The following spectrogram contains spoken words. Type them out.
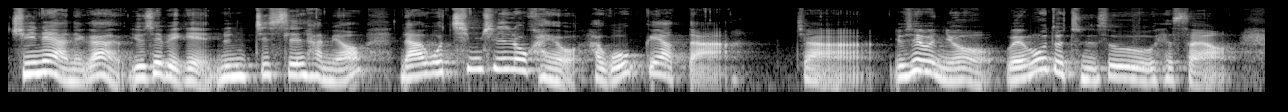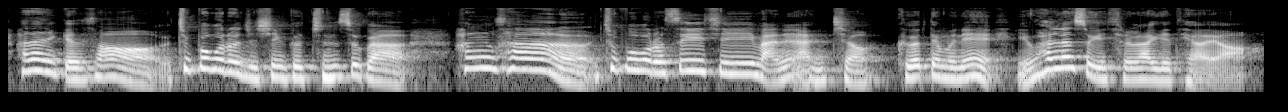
주인의 아내가 요셉에게 눈짓을 하며 나하고 침실로 가요 하고 꾀었다. 자, 요셉은요, 외모도 준수했어요. 하나님께서 축복으로 주신 그 준수가 항상 축복으로 쓰이지만은 않죠. 그것 때문에 이 환란 속에 들어가게 되어요.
